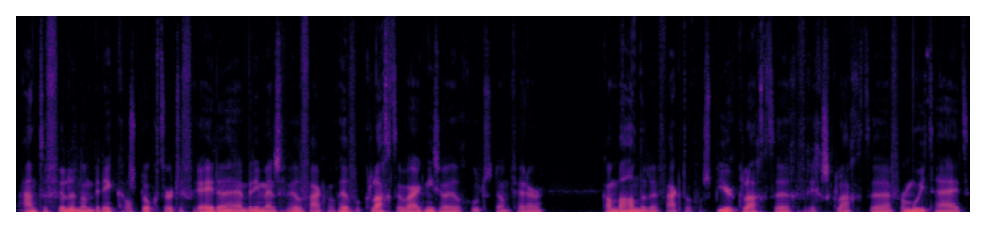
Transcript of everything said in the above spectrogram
aan te vullen. Dan ben ik als dokter tevreden. Hebben die mensen heel vaak nog heel veel klachten waar ik niet zo heel goed dan verder kan behandelen. Vaak toch wel spierklachten, gewrichtsklachten, vermoeidheid.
